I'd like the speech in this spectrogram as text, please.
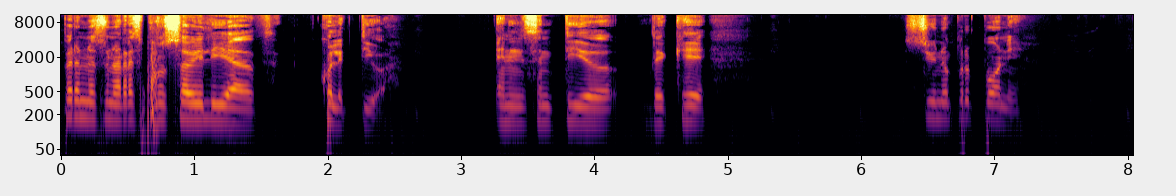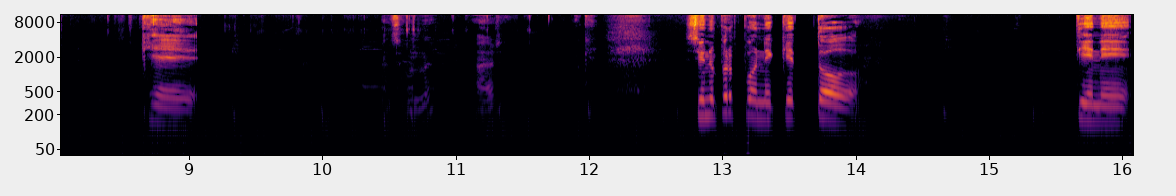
pero no es una responsabilidad colectiva, en el sentido de que si uno propone que... ¿Un segundo? A ver. Si uno propone que todo tiene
